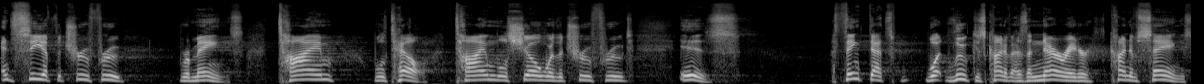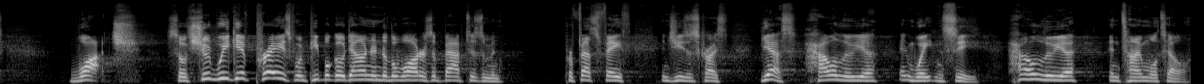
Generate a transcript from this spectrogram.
and see if the true fruit remains. Time will tell, time will show where the true fruit is. I think that's what Luke is kind of, as a narrator, kind of saying is watch. So, should we give praise when people go down into the waters of baptism and profess faith in Jesus Christ? Yes, hallelujah, and wait and see. Hallelujah, and time will tell.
